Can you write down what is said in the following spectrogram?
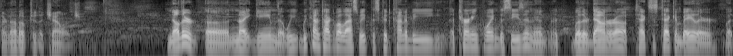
they're not up to the challenge. Another uh, night game that we, we kind of talked about last week. This could kind of be a turning point in the season, and, uh, whether down or up. Texas Tech and Baylor, but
